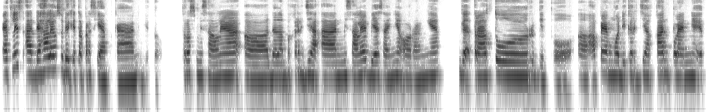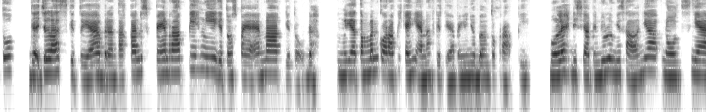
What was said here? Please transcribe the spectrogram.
at least ada hal yang sudah kita persiapkan gitu. Terus misalnya, eee, dalam pekerjaan, misalnya biasanya orangnya nggak teratur gitu, eee, apa yang mau dikerjakan plan-nya itu nggak jelas gitu ya, berantakan terus pengen rapih nih gitu supaya enak gitu. Udah ngeliat temen kok rapi kayaknya enak gitu ya, pengen nyoba untuk rapi. Boleh disiapin dulu misalnya notes-nya,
